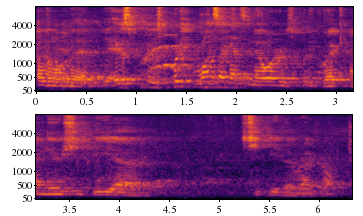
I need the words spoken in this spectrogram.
a little bit. It was, it was pretty. Once I got to know her, it was pretty quick. I knew she'd be, uh, she'd be the right girl.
